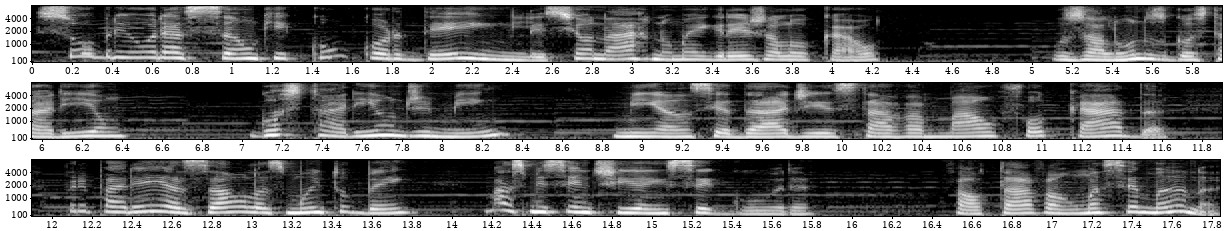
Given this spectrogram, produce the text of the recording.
sobre oração que concordei em lecionar numa igreja local. Os alunos gostariam, gostariam de mim? Minha ansiedade estava mal focada. Preparei as aulas muito bem, mas me sentia insegura. Faltava uma semana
